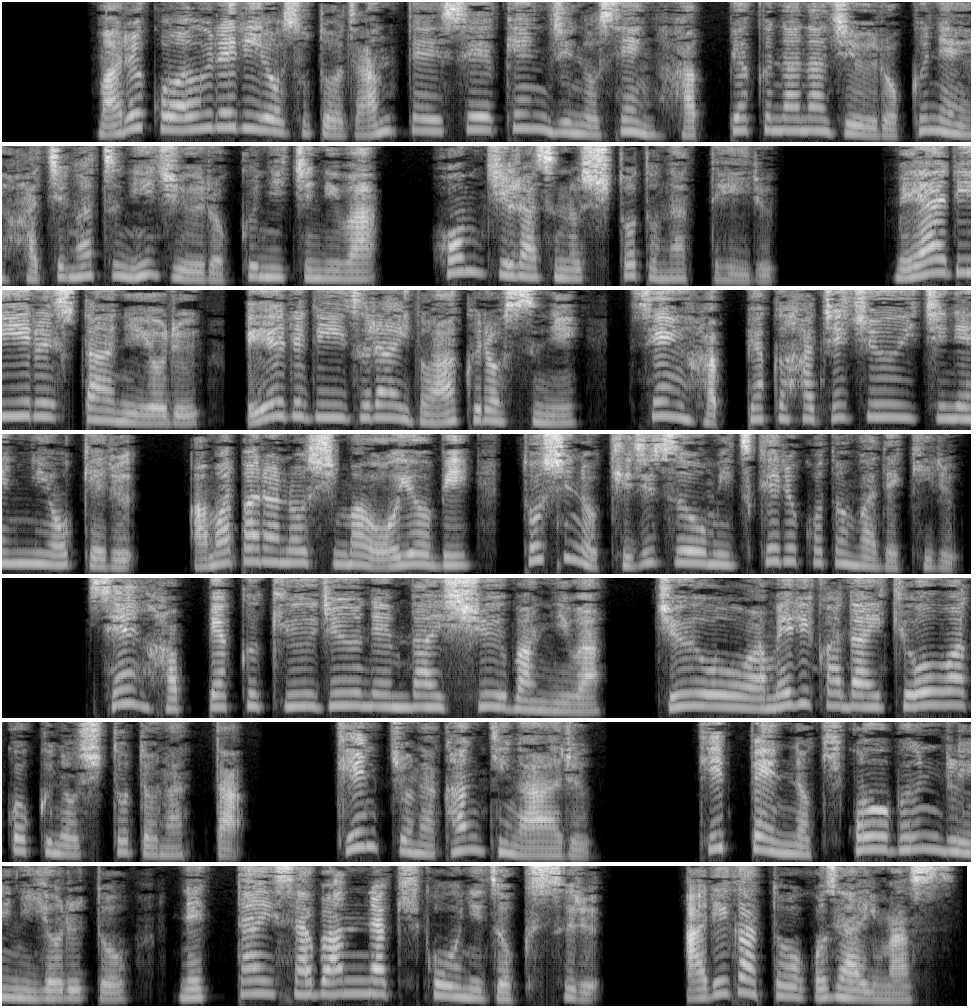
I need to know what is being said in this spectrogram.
マルコ・アウレリオソと暫定政権時の1876年8月26日には、ホンジュラスの首都となっている。メアリー・レスターによるエーレディーズ・ライド・アクロスに1881年におけるアマパラの島及び都市の記述を見つけることができる。1890年代終盤には中央アメリカ大共和国の首都となった。顕著な寒気がある。欠片の気候分類によると、熱帯サバンナ気候に属する。ありがとうございます。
